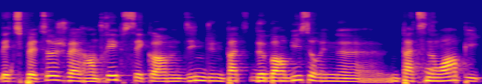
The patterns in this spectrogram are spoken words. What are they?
ben, tu peux ça, je vais rentrer, puis c'est comme digne d'une de Bambi sur une, une patinoire, puis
